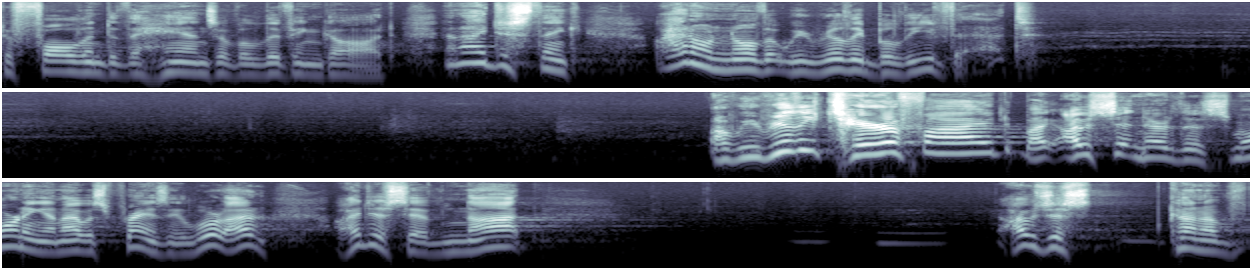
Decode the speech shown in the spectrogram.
to fall into the hands of a living God. And I just think, I don't know that we really believe that. Are we really terrified? By, I was sitting there this morning and I was praying, saying, Lord, I, I just have not, I was just kind of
